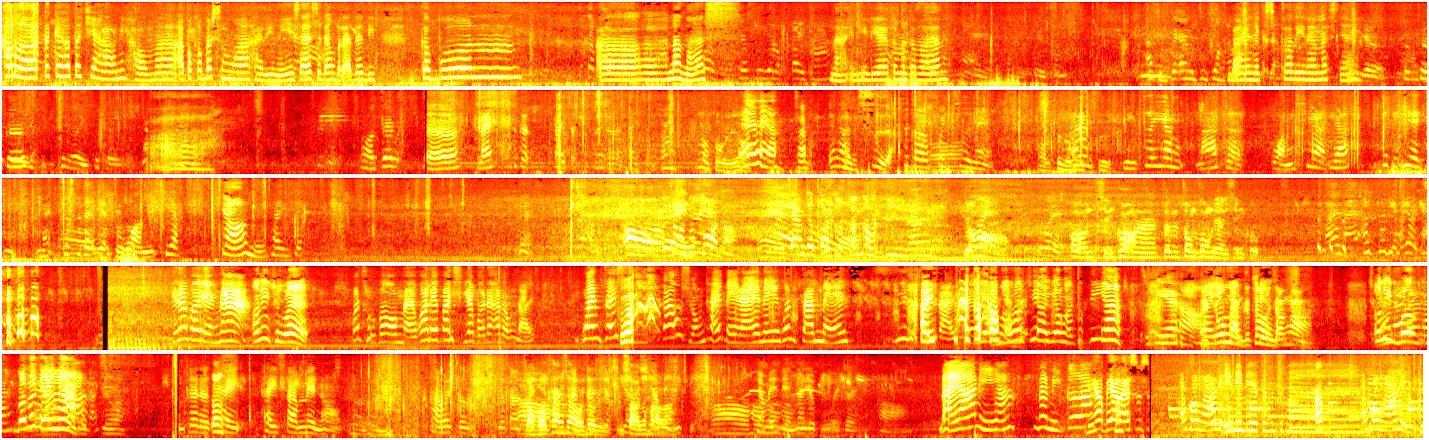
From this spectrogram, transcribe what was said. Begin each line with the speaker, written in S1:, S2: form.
S1: Halo, Hoto Ciao, nih Hauma. Apa kabar semua? Hari ini saya sedang berada di kebun uh, nanas. Nah, ini dia teman-teman. Banyak sekali nanasnya. Wah.
S2: 哦，这呃，来这个带着，那个 哎呀，才那个很刺啊，这个会刺呢。
S3: 哦，这个会刺。
S2: 你这样拿着往下压，这个叶子没，就是个叶往下，下你看一下。对。哦，这样就断了。哎，这样就断了。
S3: 这真的很厉呢，有哈。
S2: 对。
S3: 哦，很辛苦呢，真的中风也很辛苦。
S2: 来来，啊，这里还有一个。今日无用啦。啊，你厝嘞？我厝无往来，我礼拜四也无咧阿龙来。阮这是高雄台北来呢，阮三年。
S1: 哎，那个
S2: 我只要用啊，这边啊，这边哈。
S3: 哎，有两个照张啊。
S2: 哦，你无无要便宜啊？整个的配配上面哦。他会割割到。
S3: 老婆看一下我这里，一下就好了。
S2: 哦，下面一点那就不会对。
S1: Ini dia teman-teman.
